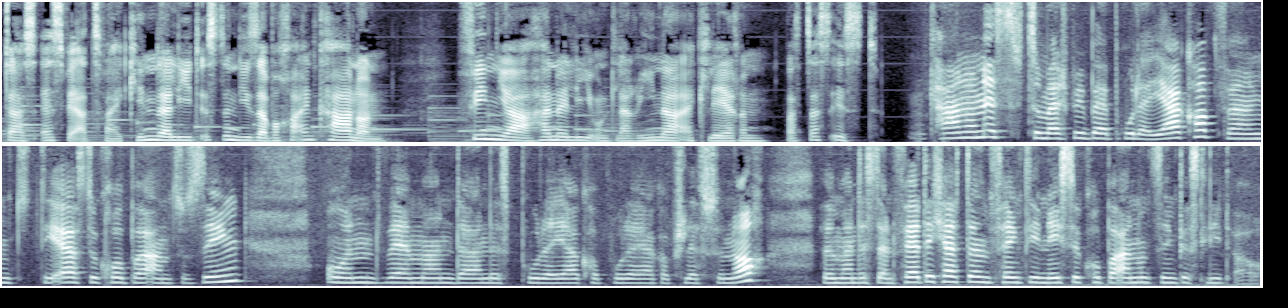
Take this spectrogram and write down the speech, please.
Das SWR 2 Kinderlied ist in dieser Woche ein Kanon. Finja, Hanneli und Larina erklären, was das ist. Kanon ist zum Beispiel bei Bruder Jakob, fängt die erste Gruppe an zu singen. Und wenn man dann das Bruder Jakob, Bruder Jakob schläfst du noch, wenn man das dann fertig hat, dann fängt die nächste Gruppe an und singt das Lied auch.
